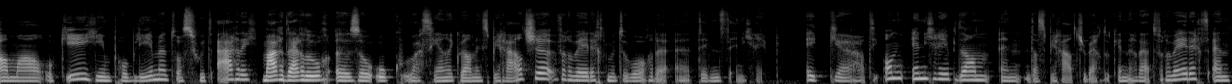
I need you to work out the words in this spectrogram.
allemaal oké, geen problemen, het was goed aardig. Maar daardoor uh, zou ook waarschijnlijk wel mijn spiraaltje verwijderd moeten worden tijdens de ingreep. Ik uh, had die ingreep dan en dat spiraaltje werd ook inderdaad verwijderd. En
